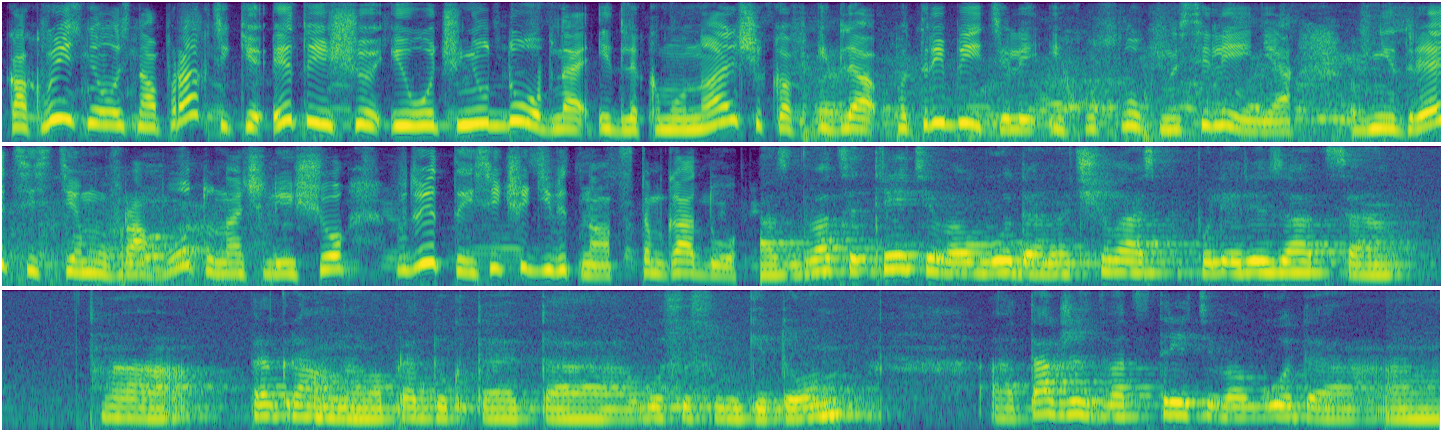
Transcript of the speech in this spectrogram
Как выяснилось на практике, это еще и очень удобно и для коммунальщиков, и для потребителей их услуг населения. Внедрять систему в работу начали еще в 2019 году. С 2023 года началась популяризация а, программного продукта «Это госуслуги Дом». А также с 23 года а,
